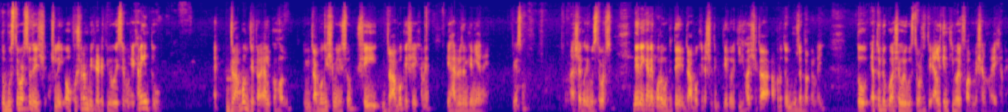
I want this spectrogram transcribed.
তো বুঝতে পারছ যে আসলে এই অপসারণ বিক্রিয়াটা কি হয়েছে? এবং এখানে কিন্তু দ্রাবক যেটা অ্যালকোহল তুমি দ্রাবক হিসেবে নিছো, সেই দ্রাবকে সেখানে এই হাইড্রোজেনকে নিয়ে নেয়, ঠিক আছে? আশা করি বুঝতে পারছ। দেন এখানে পরবর্তীতে দ্রাবক এটার সাথে বিক্রিয়া করে কি হয়, সেটা আপাতত বোঝার দরকার নেই। তো এতটুকু আশা করি বুঝতে পারছ যে অ্যালকেন কীভাবে ফরমেশন হয় এখানে।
